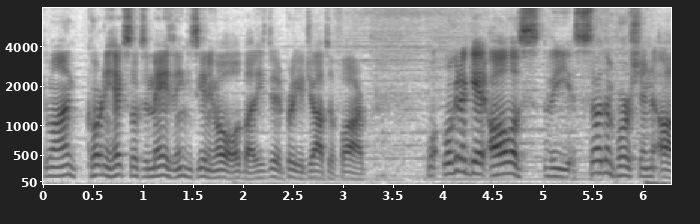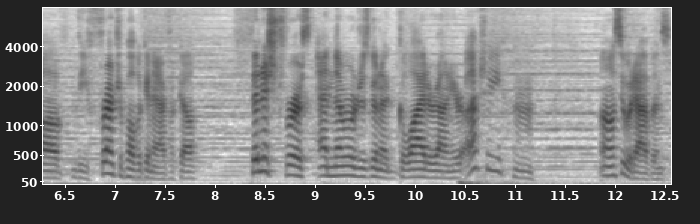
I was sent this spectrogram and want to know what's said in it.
Come on. Courtney Hicks looks amazing. He's getting old, but he did a pretty good job so far. We're going to get all of the southern portion of the French Republic in Africa finished first, and then we're just going to glide around here. Actually, hmm. Oh, let's see what happens.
